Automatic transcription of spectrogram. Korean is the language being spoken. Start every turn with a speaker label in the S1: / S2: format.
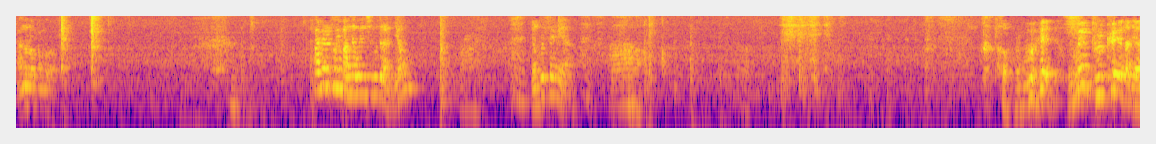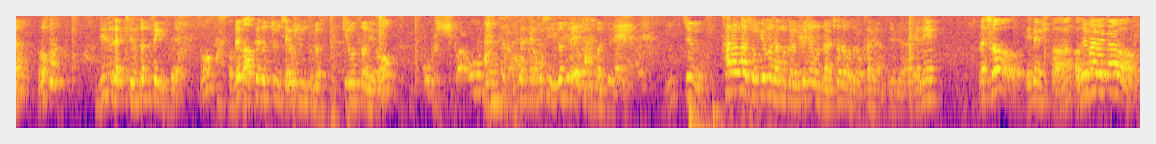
S1: 안 올랐던 것 같아. 화면을 통해 만나고 있는 친구들 안녕? 영풀쌤이야.
S2: 아.
S1: 왜, 왜 불쾌하냐? 어? 니들 가르치는 선생인데? 어? 어, 내가 앞에서 좀 재롱 좀 부렸기로써니, 어? 오, 씨발, 오, 냄새, 어, 병신 이런 데가 돼. 응? 좀, 사랑과 존경을 담은 그런 표정으로 날 쳐다보도록 하렴. 일면 알겠니? 렛츠고! 260번. 어딜 봐야 될까요?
